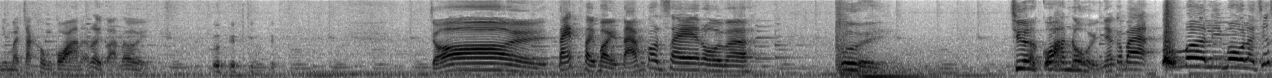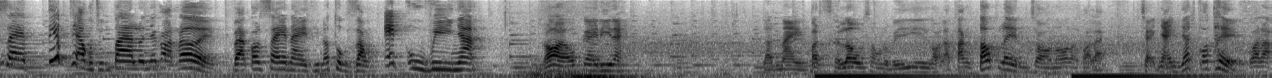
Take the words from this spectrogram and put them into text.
Nhưng mà chắc không qua nữa rồi các bạn ơi. Trời, Test phải 7-8 con xe rồi mà. Ui, Chưa qua nổi nha các bạn. Merlimo là chiếc xe tiếp theo của chúng ta luôn nha các bạn ơi. Và con xe này thì nó thuộc dòng SUV nha. Rồi, ok, đi này. Lần này bật slow xong rồi mới gọi là tăng tốc lên cho nó là gọi là chạy nhanh nhất có thể các bạn ạ.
